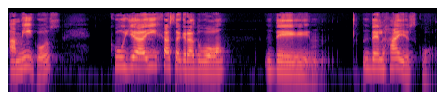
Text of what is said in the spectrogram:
amigos cuya hija se graduó de, del high school.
